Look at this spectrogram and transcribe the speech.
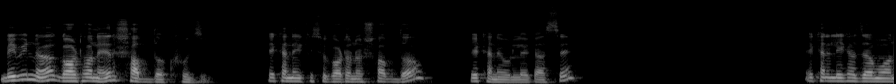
বিভিন্ন গঠনের শব্দ খুঁজি। এখানে কিছু গঠনের শব্দ এখানে উল্লেখ আছে। এখানে লেখা যেমন,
